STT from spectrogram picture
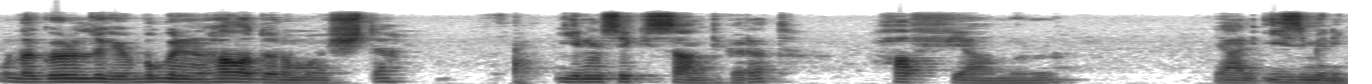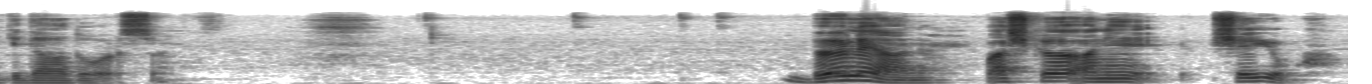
Burada görüldüğü gibi bugünün hava durumu işte 28 santigrat. Hafif yağmurlu. Yani İzmir'inki daha doğrusu. Böyle yani. Başka hani şey yok.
